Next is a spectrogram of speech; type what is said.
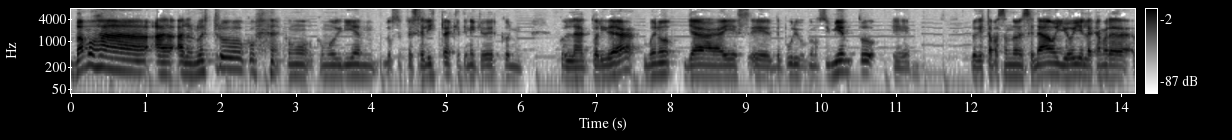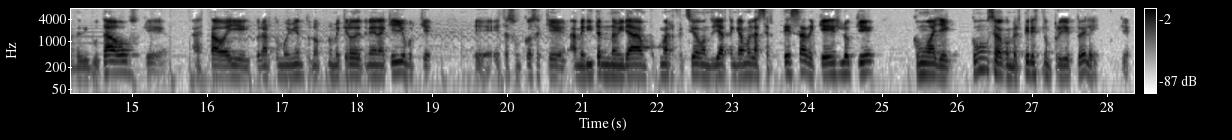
Vamos a, lo nuestro, como, como dirían los especialistas, que tiene que ver con, la actualidad. Bueno, ya es eh, de público conocimiento eh, lo que está pasando en el Senado y hoy en la Cámara de Diputados, que ha estado ahí con harto movimiento. No, no me quiero detener en aquello porque eh, estas son cosas que ameritan una mirada un poco más reflexiva cuando ya tengamos la certeza de qué es lo que, cómo, va cómo se va a convertir esto en proyecto de ley. Porque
